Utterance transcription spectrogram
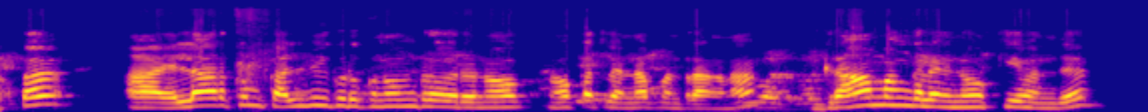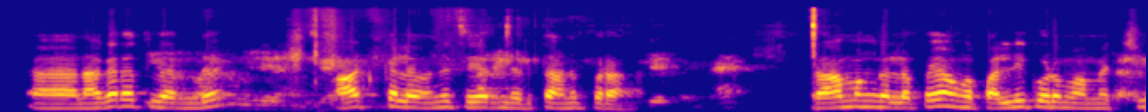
அப்ப எல்லாருக்கும் கல்வி கொடுக்கணும்ன்ற ஒரு நோ நோக்கத்துல என்ன பண்றாங்கன்னா கிராமங்களை நோக்கி வந்து ஆஹ் நகரத்துல இருந்து ஆட்களை வந்து தேர்ந்தெடுத்து அனுப்புறாங்க. கிராமங்கள்ல போய் அவங்க பள்ளிக்கூடம் அமைச்சு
